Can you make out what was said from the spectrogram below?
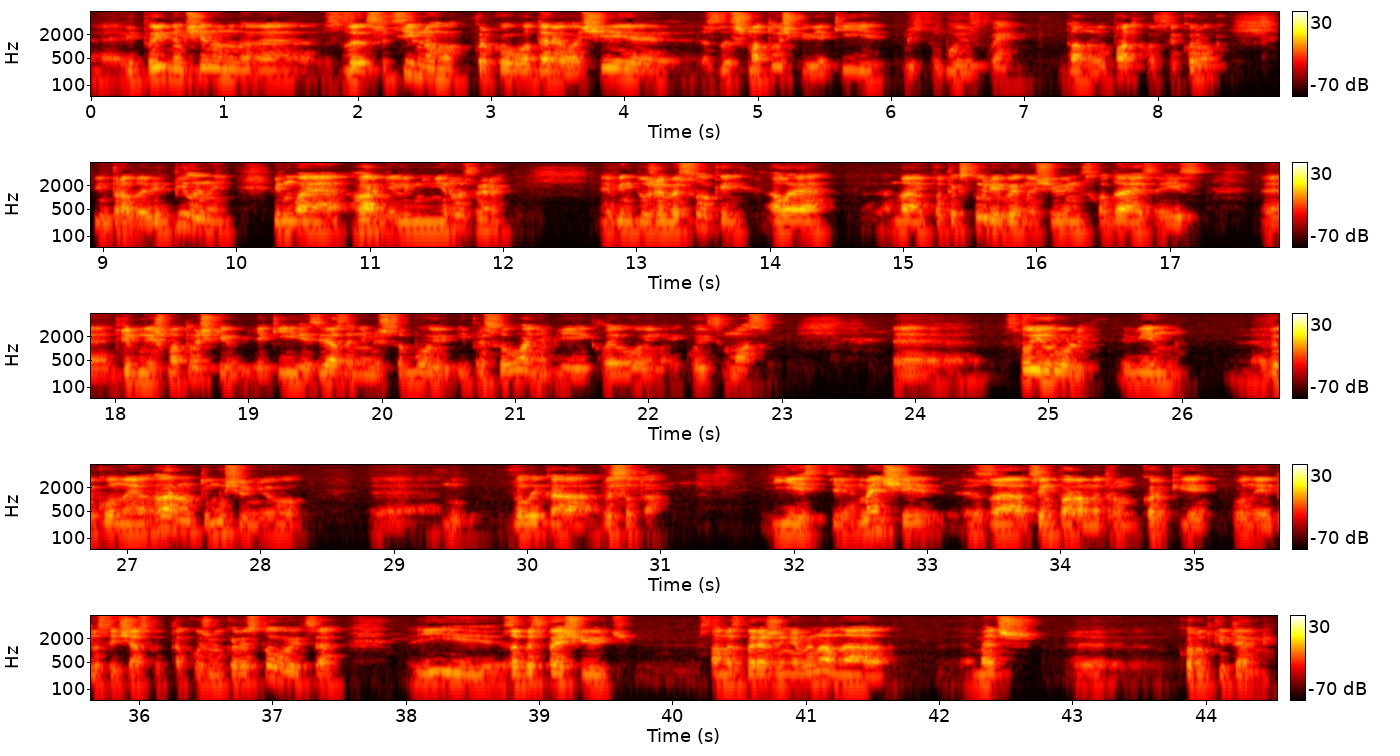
Е, Відповідним чином е, з суцільного коркового дерева чи з шматочків, які між собою склеєні. В даному випадку це корок, він правда відбілений, він має гарні лінійні розміри, він дуже високий, але навіть по текстурі видно, що він складається із е, дрібних шматочків, які зв'язані між собою і пресуванням, і клеєвою якоюсь масою. Свою роль він виконує гарно, тому що в нього ну, велика висота. Є менші за цим параметром корки, вони досить часто також використовуються і забезпечують саме збереження вина на менш е, короткий термін.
